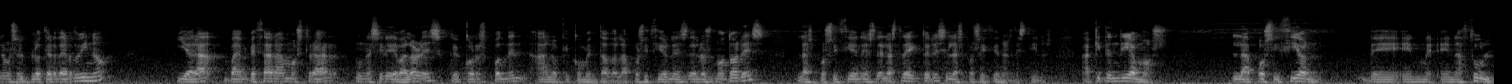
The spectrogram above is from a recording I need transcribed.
Tenemos el plotter de Arduino y ahora va a empezar a mostrar una serie de valores que corresponden a lo que he comentado, las posiciones de los motores, las posiciones de las trayectorias y las posiciones destinos. Aquí tendríamos la posición en, azul,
